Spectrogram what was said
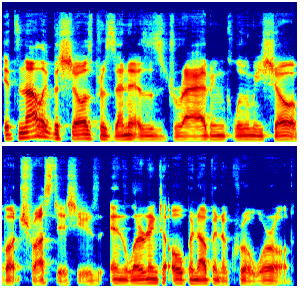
It's not like the show is presented as this drab and gloomy show about trust issues and learning to open up in a cruel world.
